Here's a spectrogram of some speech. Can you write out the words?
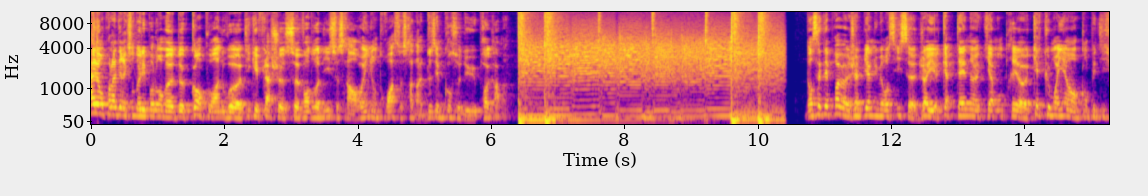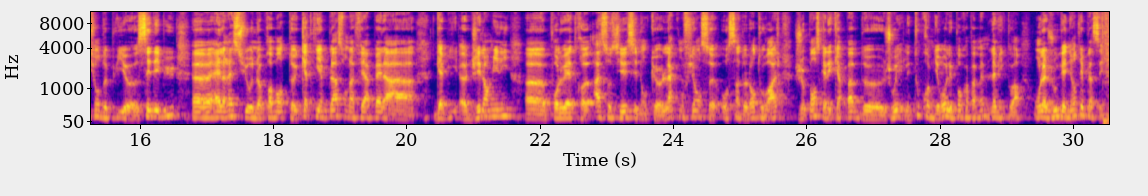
Allez, on prend la direction de l'hippodrome de Caen pour un nouveau ticket flash ce vendredi. Ce sera en réunion 3, ce sera dans la deuxième course du programme. Dans cette épreuve, j'aime bien le numéro 6, Joy Captain, qui a montré euh, quelques moyens en compétition depuis euh, ses débuts. Euh, elle reste sur une probante quatrième place. On a fait appel à Gabi Gelormini pour lui être associée. C'est donc la confiance au sein de l'entourage. Je pense qu'elle est capable de jouer les tout premiers rôles et pourquoi pas même la victoire. On la joue gagnante et placée.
